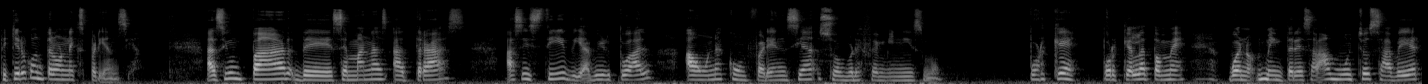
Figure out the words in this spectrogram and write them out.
Te quiero contar una experiencia. Hace un par de semanas atrás asistí vía virtual a una conferencia sobre feminismo. ¿Por qué? ¿Por qué la tomé? Bueno, me interesaba mucho saber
